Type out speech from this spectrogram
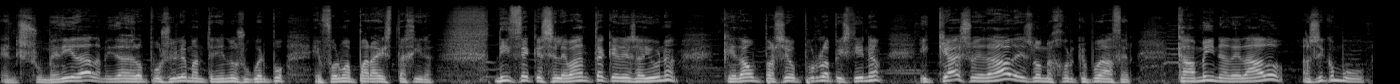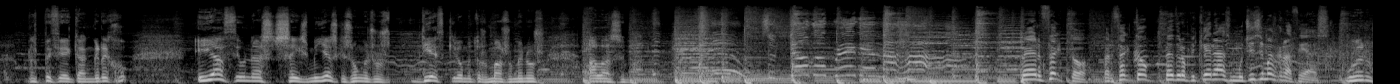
en su medida, a la medida de lo posible, manteniendo su cuerpo en forma para esta gira. Dice que se levanta, que desayuna, que da un paseo por la piscina y que a su edad es lo mejor que puede hacer. Camina de lado, así como una especie de cangrejo, y hace unas seis millas, que son esos 10 kilómetros más o menos a la semana. Perfecto, perfecto. Pedro Piqueras, muchísimas gracias. Bueno,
